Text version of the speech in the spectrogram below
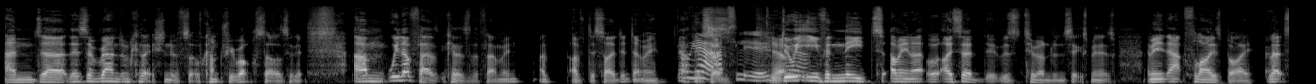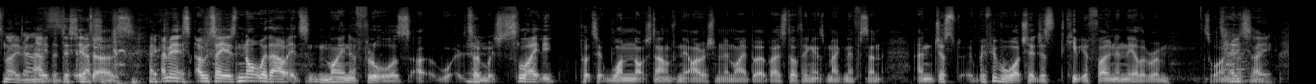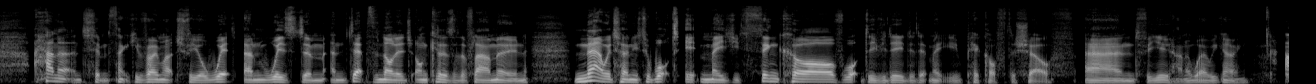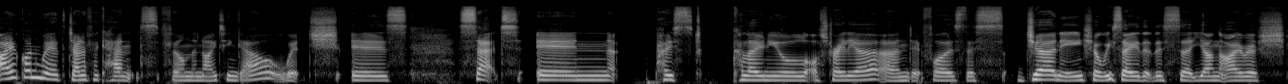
and uh, there's a random collection of sort of country rock stars in it. Um, we love Flowers, Killers of the Flower Moon, I've, I've decided, don't we? oh yeah, absolutely. Yeah. Do we even need? To, I mean, I, I said it was 206 minutes. I mean, that flies by. Let's not even have the It discussion. does. I mean, it's, I would say it's not without its minor flaws, uh, so Mm. which slightly puts it one notch down from The Irishman in my book, but I still think it's magnificent. And just if people watch it, just keep your phone in the other room. That's what I'm going to say. Totally. Hannah and Tim, thank you very much for your wit and wisdom and depth of knowledge on Killers of the Flower Moon. Now we're turning to what it made you think of. What DVD did it make you pick off the shelf? And for you, Hannah, where are we going? I've gone with Jennifer Kent's film The Nightingale, which is set in post colonial Australia and it follows this journey, shall we say, that this uh, young Irish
